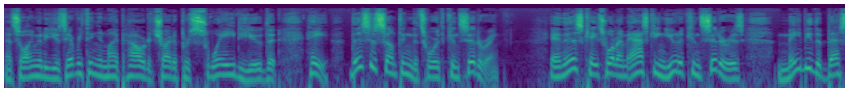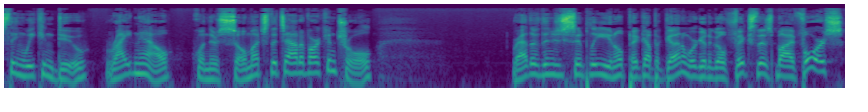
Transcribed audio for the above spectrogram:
And so I'm going to use everything in my power to try to persuade you that, hey, this is something that's worth considering. In this case, what I'm asking you to consider is maybe the best thing we can do right now, when there's so much that's out of our control, rather than just simply, you know, pick up a gun and we're going to go fix this by force,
